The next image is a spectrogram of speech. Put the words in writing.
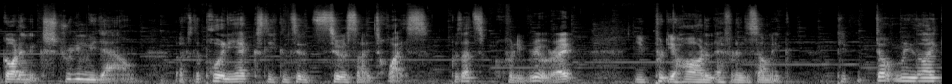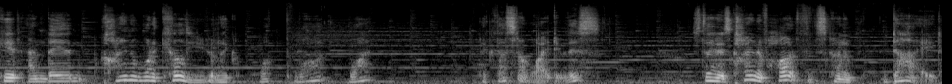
got him extremely down. Like to the point he actually considered suicide twice, because that's pretty real, right? You put your heart and effort into something, people don't really like it, and they kind of want to kill you. You're like, what, what, what? Like that's not why I do this. So it's kind of hard for this kind of died.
